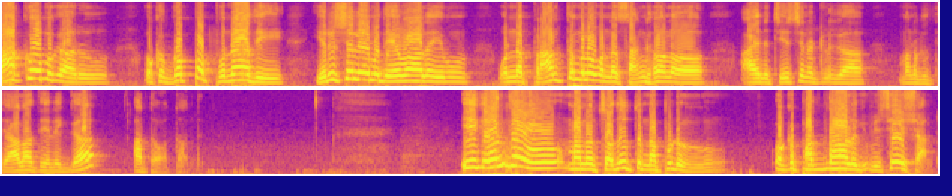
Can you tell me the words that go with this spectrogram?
యాకోబు గారు ఒక గొప్ప పునాది ఎరుషలేము దేవాలయము ఉన్న ప్రాంతంలో ఉన్న సంఘంలో ఆయన చేసినట్లుగా మనకు చాలా తేలిగ్గా అర్థమవుతుంది. ఈ గ్రంథం మనం చదువుతున్నప్పుడు ఒక పద్నాలుగు విశేషాలు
